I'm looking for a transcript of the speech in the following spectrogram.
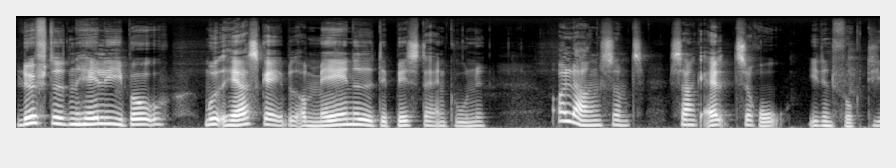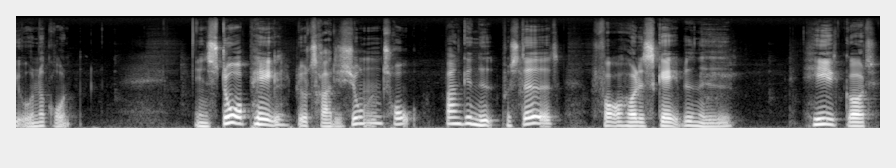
løftede den hellige bog mod herskabet og manede det bedste han kunne, og langsomt sank alt til ro i den fugtige undergrund. En stor pæl blev traditionen tro banket ned på stedet for at holde skabet nede. Helt godt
